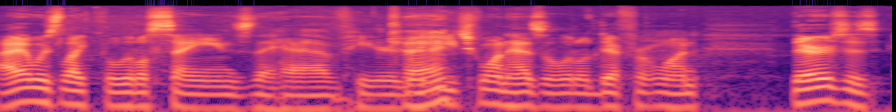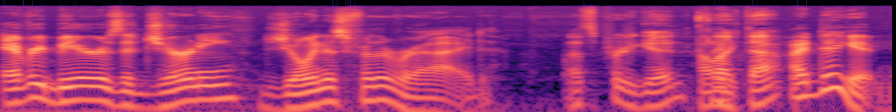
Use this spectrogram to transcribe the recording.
I always like the little sayings they have here. They- Okay. each one has a little different one. Theirs is every beer is a journey. Join us for the ride. That's pretty good. I like that. I dig it.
